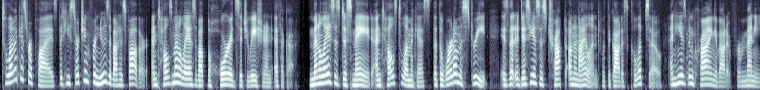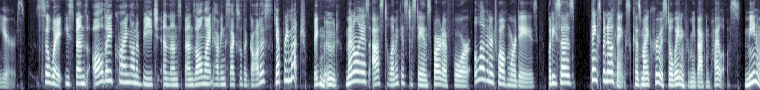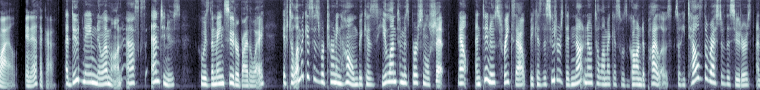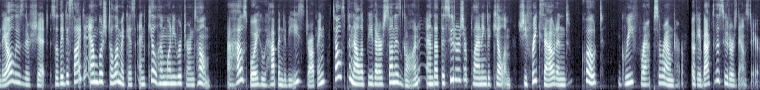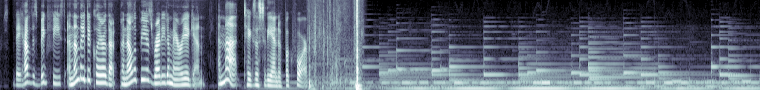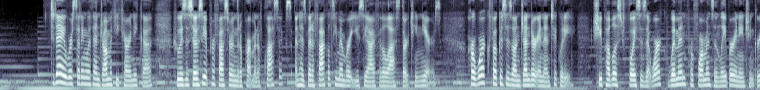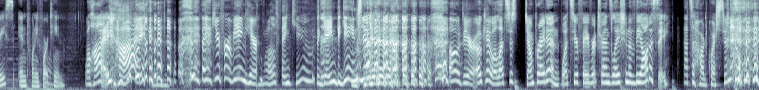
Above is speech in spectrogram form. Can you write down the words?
Telemachus replies that he's searching for news about his father and tells Menelaus about the horrid situation in Ithaca. Menelaus is dismayed and tells Telemachus that the word on the street is that Odysseus is trapped on an island with the goddess Calypso, and he has been crying about it for many years. So wait, he spends all day crying on a beach and then spends all night having sex with a goddess? Yeah, pretty much. Big mood. Menelaus asks Telemachus to stay in Sparta for 11 or 12 more days, but he says, Thanks, but no thanks, because my crew is still waiting for me back in Pylos. Meanwhile, in Ithaca, A dude named Noemon asks Antinous, who is the main suitor, by the way, if Telemachus is returning home because he lent him his personal ship. Now, Antinous freaks out because the suitors did not know Telemachus was gone to Pylos, so he tells the rest of the suitors, and they all lose their shit, so they decide to ambush Telemachus and kill him when he returns home. A houseboy who happened to be eavesdropping tells Penelope that her son is gone and that the suitors are planning to kill him. She freaks out and, quote, grief wraps around her. Okay, back to the suitors downstairs. They have this big feast, and then they declare that Penelope is ready to marry again. And that takes us to the end of book four. Today, we're sitting with Andromache Karanika, who is Associate Professor in the Department of Classics and has been a faculty member at UCI for the last 13 years. Her work focuses on gender in antiquity. She published Voices at Work Women, Performance, and Labor in Ancient Greece in 2014. Well, hi. Hi. Thank you for being here. well, thank you. The game begins. Yeah. oh, dear. Okay, well, let's just jump right in. What's your favorite translation of the Odyssey? That's a hard question.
